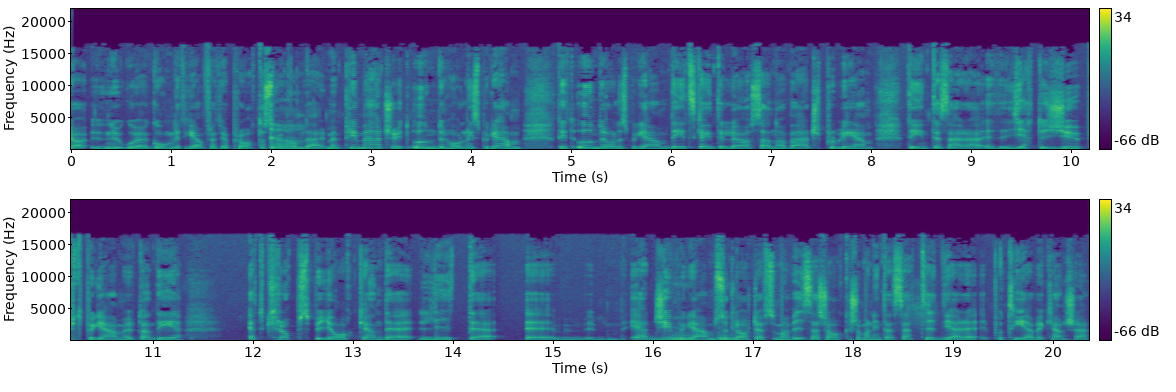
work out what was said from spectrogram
Ja, nu går jag igång lite grann för att jag pratar så mycket ja. om det här. Men primärt så är det ett underhållningsprogram. Det är ett underhållningsprogram, det ska inte lösa några världsproblem. Det är inte så här ett jättedjupt program utan det ett kroppsbejakande, lite eh, edgy mm, program mm, såklart mm. eftersom man visar saker som man inte har sett tidigare på tv kanske.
